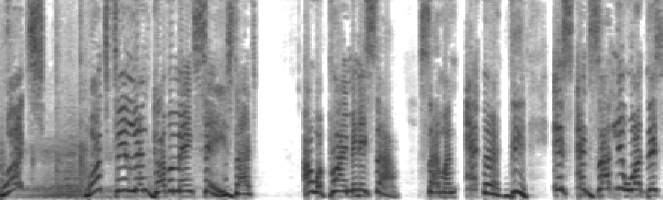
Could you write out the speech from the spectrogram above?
What? What Finland government says that our prime minister Simon Ekpa did is exactly what this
